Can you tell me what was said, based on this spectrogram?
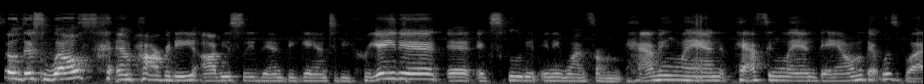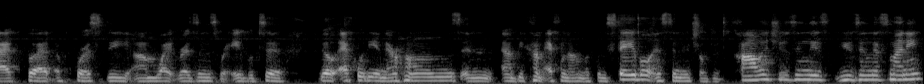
So this wealth and poverty obviously then began to be created. It excluded anyone from having land, passing land down that was black, but of course the um, white residents were able to build equity in their homes and uh, become economically stable and send their children to college using this using this money.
